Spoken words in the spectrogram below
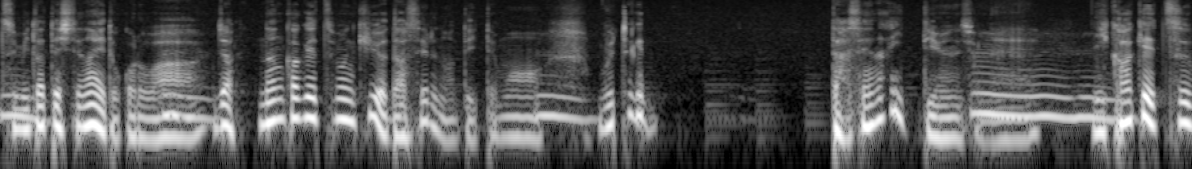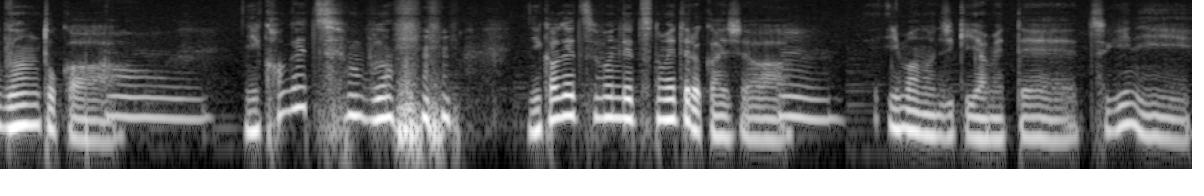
積み立てしてないところは、うん。じゃあ何ヶ月分給与出せるのって言っても、うん。ぶっちゃけ出せないって言うんですよね、うん2ヶ月分とか、うん2ヶ月分 2ヶ月分で勤めてる会社は、うん。今の時期辞めて次に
